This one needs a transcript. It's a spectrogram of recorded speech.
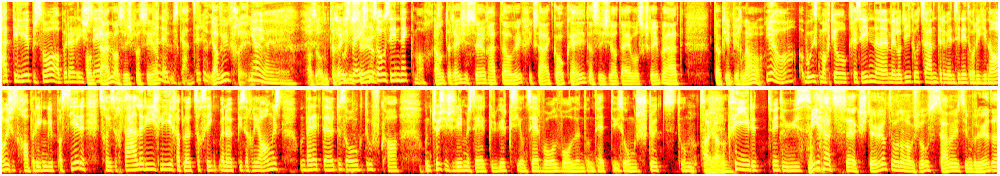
hätte ich lieber so, aber er ist Und sehr... dann, was ist passiert? Dann hat man es geändert. Ja, wirklich? Ja, ja, ja. ja. Also, und der Was meistens Regisseur, auch Sinn hat gemacht. Und der Regisseur hat da wirklich gesagt, okay, das ist ja der, der es geschrieben hat, da gebe ich nach. Ja, aber es macht ja auch keinen Sinn, eine Melodie zu ändern, wenn sie nicht original ist. Es kann aber irgendwie passieren. Es können sich Fehler einschleichen, plötzlich singt man etwas ein bisschen anderes. Und er hat dort ein Auge drauf gehabt. Und sonst war er immer sehr gerührt und sehr wohlwollend und hat uns unterstützt und Ah, ja. gefeiert mit uns. Mich hat es äh, gestört, als er am Schluss zusammen mit seinem Bruder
